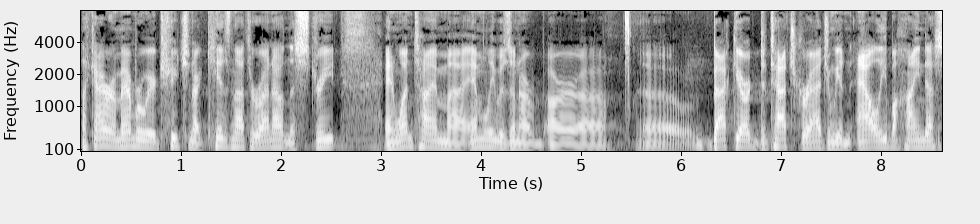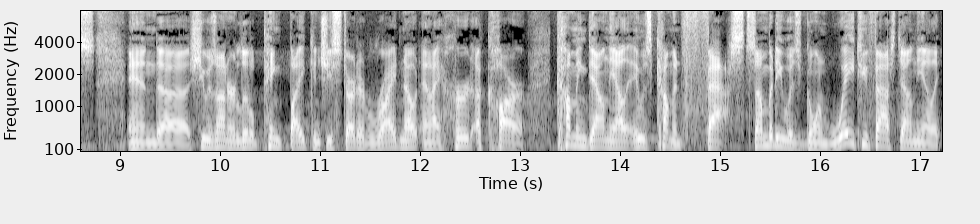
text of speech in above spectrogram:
like I remember we were teaching our kids not to run out in the street, and one time uh, Emily was in our, our uh, uh, backyard detached garage, and we had an alley behind us. And uh, she was on her little pink bike, and she started riding out. And I heard a car coming down the alley. It was coming fast. Somebody was going way too fast down the alley,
